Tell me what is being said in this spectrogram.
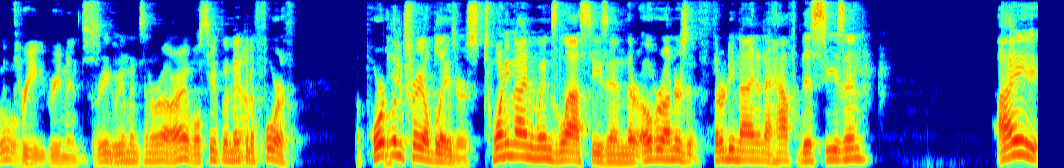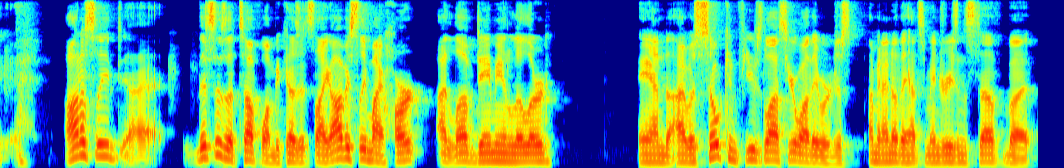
Ooh, three agreements. Three agreements in a row. All right, we'll see if we make it a fourth. The Portland Trailblazers, 29 wins last season. Their over-unders at 39 and a half this season. I honestly, uh, this is a tough one because it's like, obviously my heart, I love Damian Lillard. And I was so confused last year while they were just, I mean, I know they had some injuries and stuff, but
